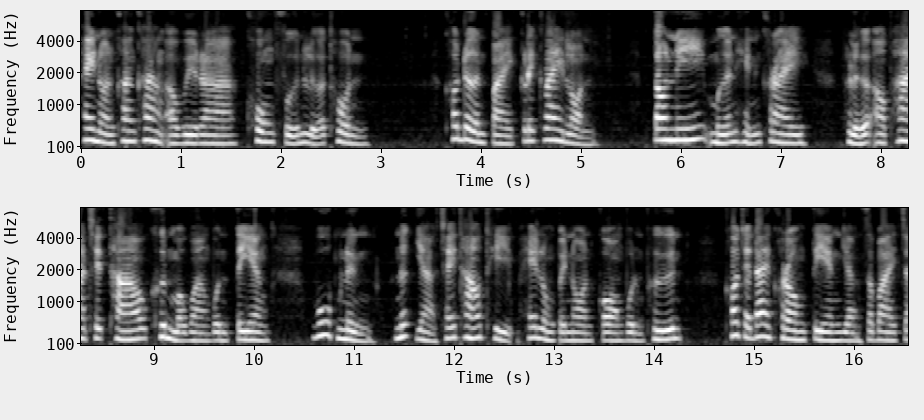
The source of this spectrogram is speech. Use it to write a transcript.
ให้นอนข้างๆเอาเวลาคงฝืนเหลือทน เขาเดินไปใกล้ๆหล่อน ตอนนี้เหมือนเห็นใคร เผลอเอาผ้าเช็ดเท้าขึ้นมาวางบนเตียง วูบหนึ่ง นึกอยากใช้เท้าถีบให้ลงไปนอนกองบนพื้น เขาจะได้ครองเตียงอย่างสบายใจ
